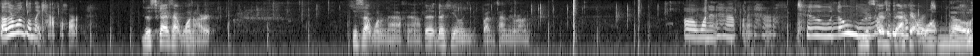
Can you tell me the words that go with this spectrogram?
The other one's on like half a heart. This guy's at one heart. He's at one and a half now. They're they're healing by the time they run. Oh, one and a half, one and a half, two. No, this you're not guy's getting back your at one. No.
